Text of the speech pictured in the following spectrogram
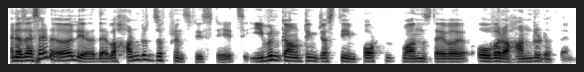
And as I said earlier, there were hundreds of princely states states, even counting just the important ones, there were over a hundred of them.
